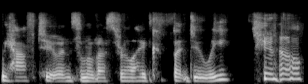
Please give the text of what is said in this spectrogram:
we have to and some of us were like but do we you know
